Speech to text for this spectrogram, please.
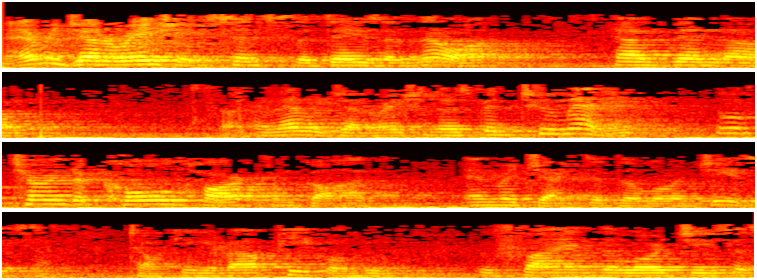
Now, every generation since the days of Noah have been, um, in every generation, there's been too many who have turned a cold heart from God and rejected the Lord Jesus. I'm talking about people who, who find the Lord Jesus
